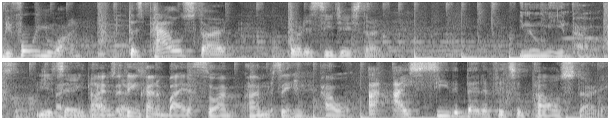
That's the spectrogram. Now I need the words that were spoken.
Before we move on, does Powell start or does CJ start? You know me and Powell, so You're I saying think, Powell I, I think I'm kind of biased, so I'm I'm saying Powell. I, I see the benefits of Powell starting.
